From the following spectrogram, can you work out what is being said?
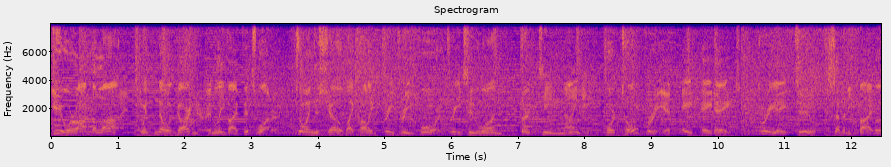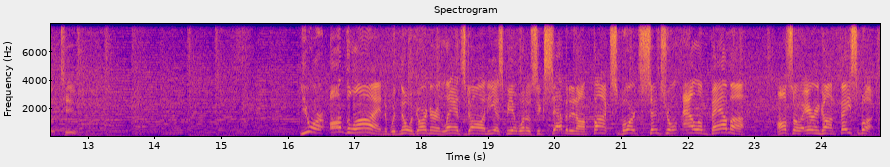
You are on the line with Noah Gardner and Levi Fitzwater. Join the show by calling 334 321 1390 or toll free at 888 382 7502. You are on the line with Noah Gardner and Lance Dawe on ESPN 1067 and on Fox Sports Central Alabama. Also airing on Facebook.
